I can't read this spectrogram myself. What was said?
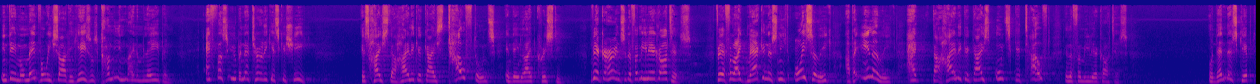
In dem Moment, wo ich sage, Jesus, komm in meinem Leben, etwas Übernatürliches geschieht. Es heißt, der Heilige Geist tauft uns in den Leib Christi. Wir gehören zu der Familie Gottes. Wir vielleicht merken es nicht äußerlich, aber innerlich hat der Heilige Geist uns getauft in der Familie Gottes. Und dann es gibt,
